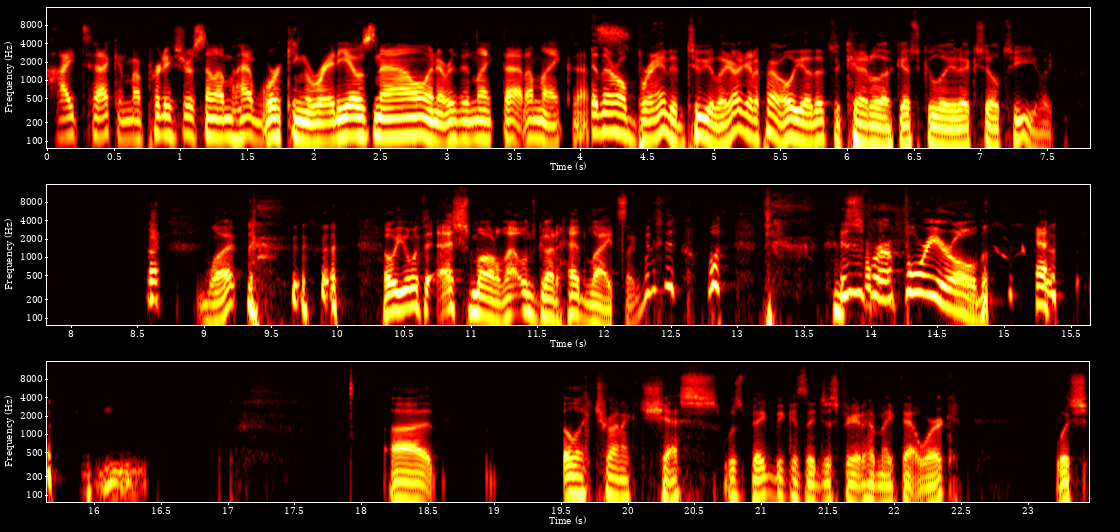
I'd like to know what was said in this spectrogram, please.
high tech, and I'm pretty sure some of them have working radios now and everything like that. I'm like, that's and they're all branded too. You're like, I got a Power. Oh yeah, that's a Cadillac Escalade XLT. Like, what? oh, you want the S model? That one's got headlights. Like, what? this is for a four year old. Uh, electronic chess was big because they just figured out how to make that work. Which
